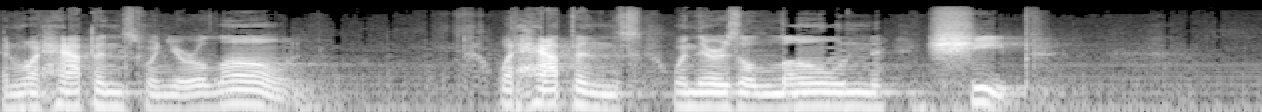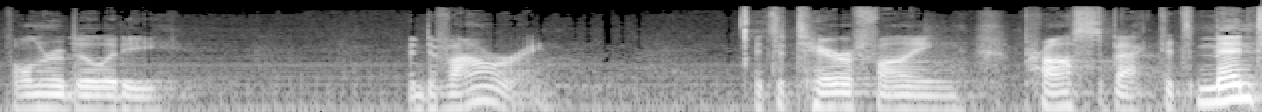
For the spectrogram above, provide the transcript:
And what happens when you're alone? What happens when there is a lone sheep? vulnerability, and devouring. It's a terrifying prospect. It's meant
